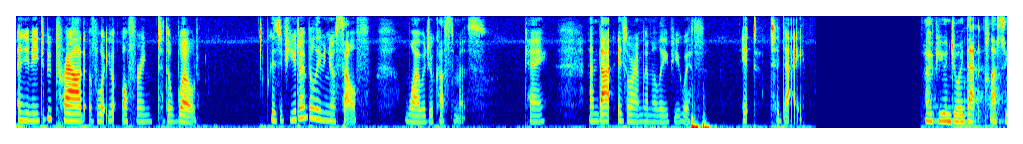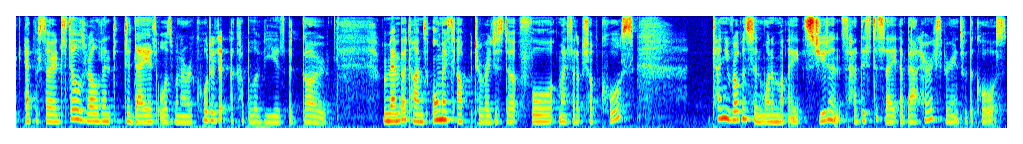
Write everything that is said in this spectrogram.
and you need to be proud of what you're offering to the world. Because if you don't believe in yourself, why would your customers? Okay? And that is where I'm going to leave you with it today. I hope you enjoyed that classic episode, still as relevant today as it was when I recorded it a couple of years ago. Remember, time's almost up to register for my Setup Shop course. Tanya Robinson, one of my students, had this to say about her experience with the course.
